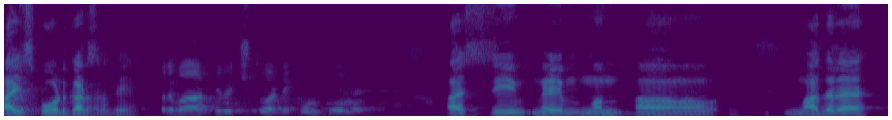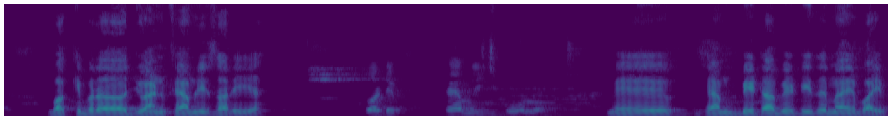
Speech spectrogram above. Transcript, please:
ਆਈ ਸਪੋਰਟ ਕਰ ਸਕਦੇ ਹਾਂ। ਪਰਿਵਾਰ ਦੇ ਵਿੱਚ ਤੁਹਾਡੇ ਕੌਣ ਕੌਣ ਹੈ? ਅਸੀਂ ਮੇਰੇ ਮਦਰ ਹੈ ਬਾਕੀ ਜੁਆਇੰਟ ਫੈਮਿਲੀ ਸਾਰੀ ਹੈ। ਤੁਹਾਡੇ ਫੈਮਿਲੀ 'ਚ ਕੌਣ ਹੈ? ਮੇਰੇ ਬੇਟਾ ਬੇਟੀ ਤੇ ਮੈਂ ਵਾਈਫ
